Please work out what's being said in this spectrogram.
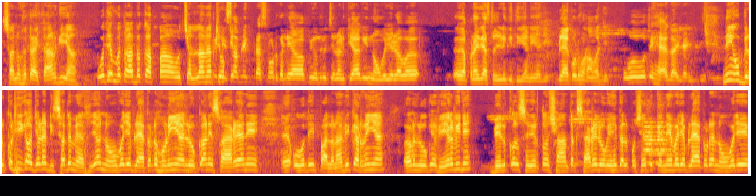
ਸਾਨੂੰ ਹਦਾਇਤਾਂ ਆਣਗੀਆਂ ਉਹਦੇ ਮੁਤਾਬਕ ਆਪਾਂ ਉਹ ਚੱਲਣਾ ਵਾ ਕਿਉਂਕਿ ਸਾਹਿਬ ਨੇ ਇੱਕ ਪ੍ਰੈਸ ਨੋਟ ਕੱਢਿਆ ਵਾ ਵੀ ਉਹਦੇ ਵਿੱਚ ਇਹਨਾਂ ਨੇ ਕਿਹਾ ਕਿ 9 ਵਜੇ ਜਿਹੜਾ ਵਾ ਆਪਣਾ ਰਿਹਰਸਲ ਜਿਹੜੀ ਕੀਤੀ ਜਾਣੀ ਹੈ ਜੀ ਬਲੈਕ ਆਊਟ ਹੋਣਾ ਵਾ ਜੀ। ਉਹ ਤੇ ਹੈ ਗਾਈਡਲਾਈਨ ਜਿਹੜੀ। ਨਹੀਂ ਉਹ ਬਿਲਕੁਲ ਠੀਕ ਹੈ ਉਹ ਜਿਹੜਾ ਡੀਸਾ ਦਾ ਮੈਸੇਜ ਆ 9 ਵਜੇ ਬਲੈਕ ਆਊਟ ਹੋਣੀ ਹੈ ਲੋਕਾਂ ਨੇ ਸਾਰਿਆਂ ਨੇ ਉਹਦੀ ਪਾਲਣਾ ਵੀ ਕਰਨੀ ਹੈ ਔਰ ਲੋਕ ਅਵੇਅਰ ਵੀ ਨੇ। ਬਿਲਕੁਲ ਸਵੇਰ ਤੋਂ ਸ਼ਾਮ ਤੱਕ ਸਾਰੇ ਲੋਕ ਇਹ ਗੱਲ ਪੁੱਛਦੇ ਵੀ ਕਿੰਨੇ ਵਜੇ ਬਲੈਕ ਆਊਟ ਹੈ? 9 ਵਜੇ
